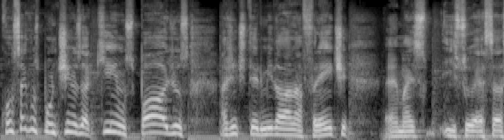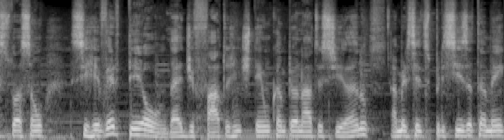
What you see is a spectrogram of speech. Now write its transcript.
consegue uns pontinhos aqui, uns pódios, a gente termina lá na frente, é, mas isso, essa situação se reverteu, né? De fato, a gente tem um campeonato esse ano, a Mercedes precisa também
